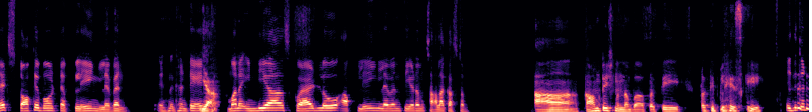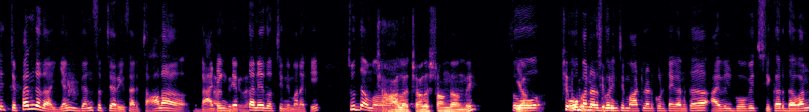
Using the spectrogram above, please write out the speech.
let's talk about playing eleven ఎందుకంటే మన ఇండియా స్క్వాడ్లో ఆ ప్లేయింగ్ లెవెన్ తీయడం చాలా కష్టం. ఆ కాంపిటీషన్ ఉందబ్బా ప్రతి ప్రతి ప్లేస్కి. ఎందుకంటే చెప్పాను కదా యంగ్ గన్స్ వచ్చారు ఈసారి. చాలా బ్యాటింగ్ డెప్త్ అనేది వచ్చింది మనకి. చూద్దాం చాలా చాలా స్ట్రాంగ్గా ఉంది. సో ఓపెనర్స్ గురించి మాట్లాడుకుంటే గనక I will go with Shikhar Dhawan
